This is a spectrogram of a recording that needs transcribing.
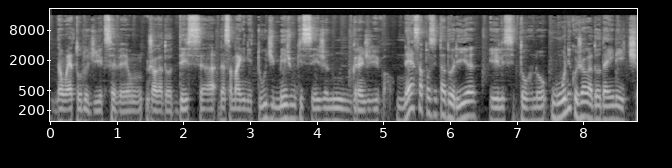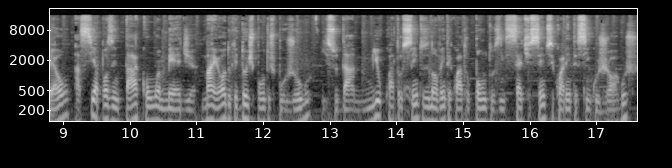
Não é todo dia que você vê um jogador dessa, dessa magnitude, mesmo que seja num grande rival. Nessa aposentadoria, ele se tornou o único jogador da NHL a se aposentar com uma média maior do que dois pontos por jogo. Isso dá 1.494 pontos em 745 jogos.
